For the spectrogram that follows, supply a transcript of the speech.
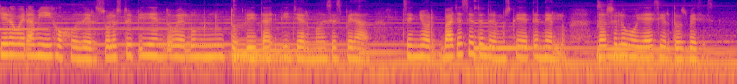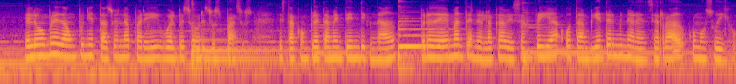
Quiero ver a mi hijo, joder, solo estoy pidiendo verlo un minuto, grita Guillermo desesperado. Señor, váyase o tendremos que detenerlo. No se lo voy a decir dos veces. El hombre da un puñetazo en la pared y vuelve sobre sus pasos. Está completamente indignado, pero debe mantener la cabeza fría o también terminará encerrado como su hijo.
